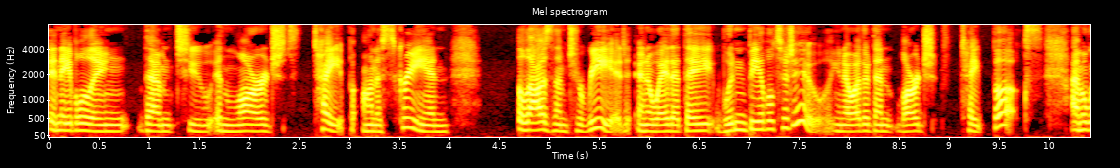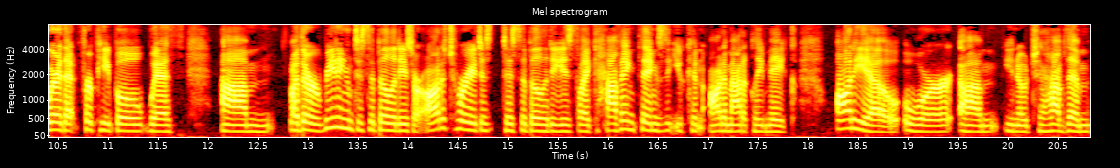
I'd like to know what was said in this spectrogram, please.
enabling them to enlarge type on a screen allows them to read in a way that they wouldn't be able to do, you know, other than large type books. I'm aware that for people with um, other reading disabilities or auditory dis- disabilities, like having things that you can automatically make audio or um, you know to have them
